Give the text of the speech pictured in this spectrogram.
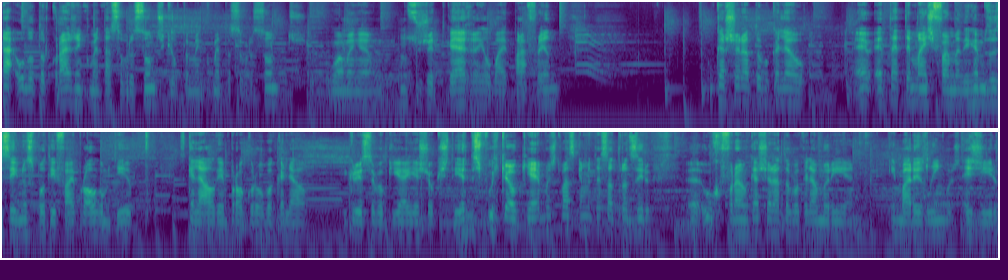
ah, o Doutor Coragem comentar sobre assuntos, que ele também comenta sobre assuntos. O homem é um, um sujeito de guerra, ele vai para a frente. O Quer Cheirar Teu Bacalhau é, até tem mais fama, digamos assim, no Spotify por algum motivo. Se calhar alguém procurou o bacalhau e queria saber o que é e achou que isto ia explicar o que é, mas basicamente é só traduzir uh, o refrão Quer Cheirar Teu Bacalhau Maria em várias línguas, é giro.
